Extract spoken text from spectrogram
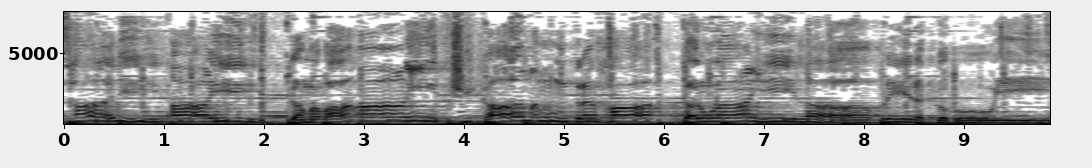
झाली आई। कमवा आणि शिका मंत्र हा। तरुणाईला प्रेरक होई।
